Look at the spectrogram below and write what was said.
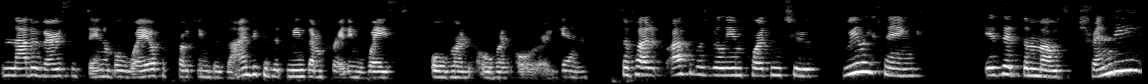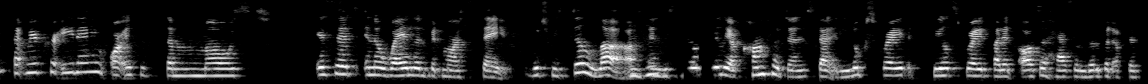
not a very sustainable way of approaching design because it means I'm creating waste over and over and over again. So for us, it was really important to really think is it the most trendy that we're creating or is it the most is it in a way a little bit more safe which we still love mm-hmm. and we still really are confident that it looks great it feels great but it also has a little bit of the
